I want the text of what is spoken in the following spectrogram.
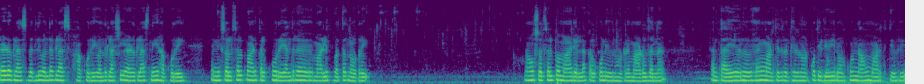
ಎರಡು ಗ್ಲಾಸ್ ಬದಲಿ ಒಂದು ಗ್ಲಾಸ್ ಹಾಕೋರಿ. ಒಂದು ಗ್ಲಾಸಿಗೆ ಎರಡು ಗ್ಲಾಸ್ ನೀರು ಹಾಕೋರಿ. ನೀವು ಸ್ವಲ್ಪ ಸ್ವಲ್ಪ ಮಾಡಿ ಕಲ್ಕೋರಿ. ಅಂದ್ರೆ ಮಾಡ್ಲಿಕ್ಕೆ ಬರ್ತದೆ ನೋಡಿರಿ. ನಾವು ಸ್ವಲ್ಪ ಸ್ವಲ್ಪ ಮಾಡಿ ಎಲ್ಲ ಕಲ್ಕೊಂಡಿವಿ ನೋಡಿರಿ ಮಾಡೋದನ್ನು. ನನ್ನ ತಾಯಿಯವರು ಹೆಂಗೆ ಮಾಡ್ತಿದ್ರು ಅಂತ ಹೇಳಿ ನೋಡ್ಕೋತಿದ್ದೀವಿ. ನೋಡ್ಕೊಂಡು ನಾವು ಮಾಡ್ತಿದ್ದೀವಿ ರೀ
